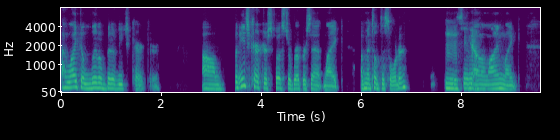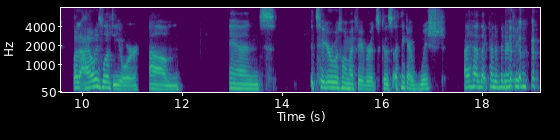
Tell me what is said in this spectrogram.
I like a little bit of each character. Um, but each character is supposed to represent like a mental disorder. Mm, Seen that yeah. online, like, but I always loved Eeyore. Um, and Tigger was one of my favorites because I think I wished I had that kind of energy.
